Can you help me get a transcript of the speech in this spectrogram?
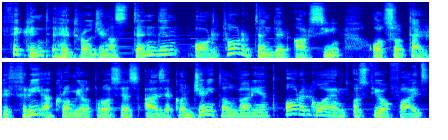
Thickened heterogeneous tendon or torn tendon are seen, also type 3 acromial process as a congenital variant or acquired osteophytes,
